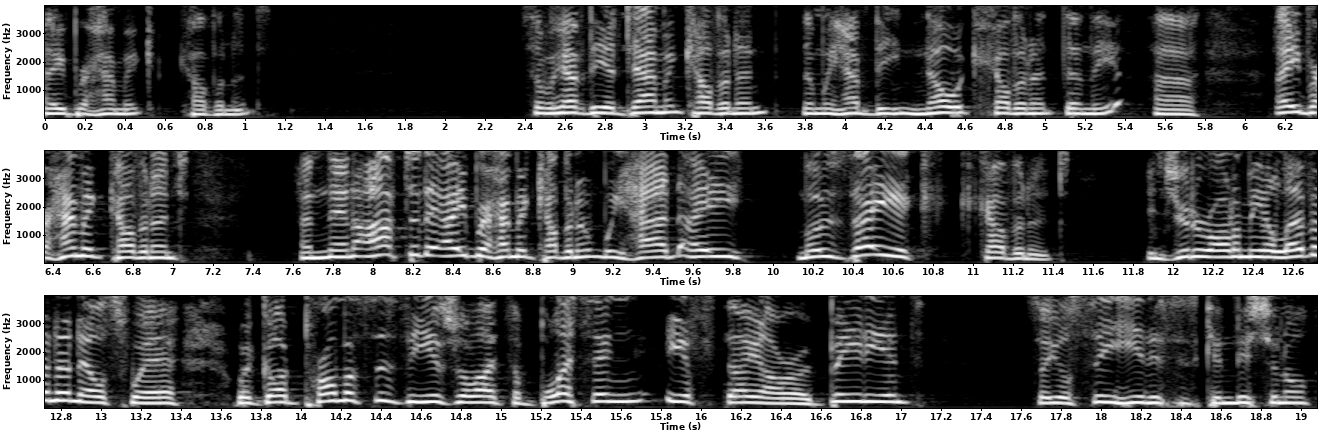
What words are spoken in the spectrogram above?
Abrahamic covenant. So we have the Adamic covenant, then we have the Noahic covenant, then the uh, Abrahamic covenant, and then after the Abrahamic covenant, we had a Mosaic covenant in Deuteronomy 11 and elsewhere, where God promises the Israelites a blessing if they are obedient. So you'll see here this is conditional,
